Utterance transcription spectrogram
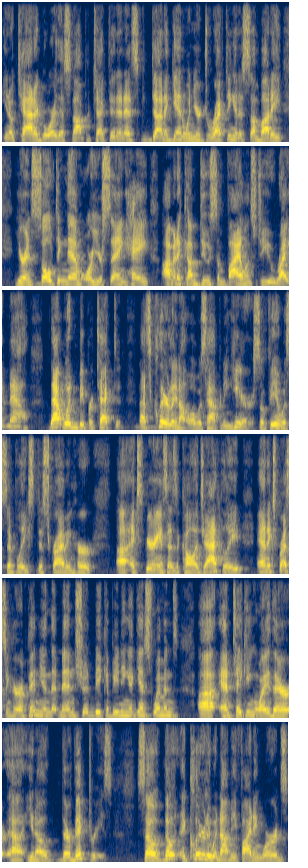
you know category that's not protected. And it's done again when you're directing it at somebody you're insulting them or you're saying hey i'm going to come do some violence to you right now. That wouldn't be protected. That's clearly not what was happening here. Sophia was simply describing her uh, experience as a college athlete and expressing her opinion that men shouldn't be competing against women uh, and taking away their uh, you know their victories. So those, it clearly would not be fighting words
